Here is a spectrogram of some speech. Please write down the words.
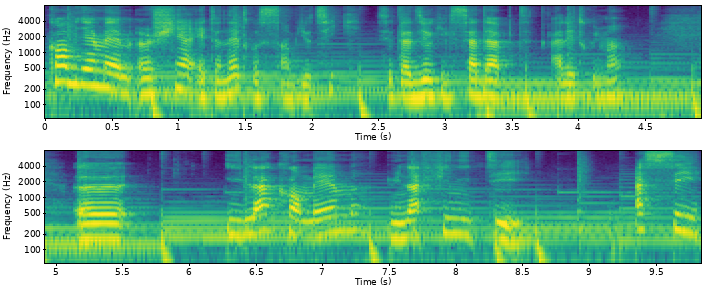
Quand bien même un chien est un être symbiotique, c'est-à-dire qu'il s'adapte à l'être humain, euh, il a quand même une affinité assez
